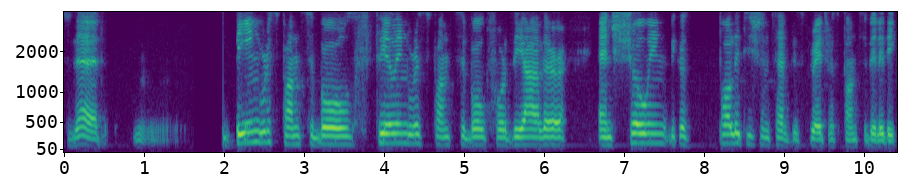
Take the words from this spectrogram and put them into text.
to that being responsible, feeling responsible for the other, and showing because politicians have this great responsibility,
